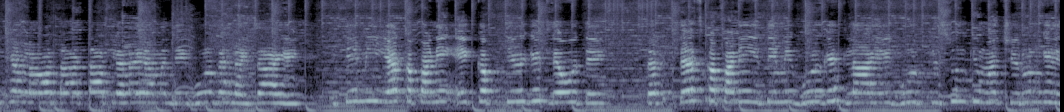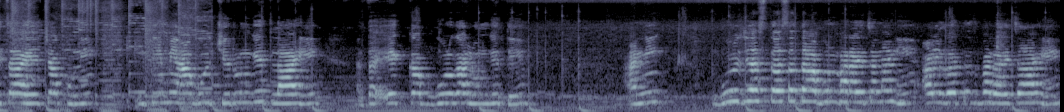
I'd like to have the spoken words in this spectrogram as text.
पॅन लावता ठेवला होता. आता आपल्याला यामध्ये गूळ घालायचा आहे. इथे मी या कपाने एक कप तीळ घेतले होते. तर त्याच कपाने इथे मी गूळ घेतला आहे. गूळ किसून किंवा चिरून घ्यायचा आहे चाकूने. इथे मी हा गुळ चिरून घेतला आहे. आता एक कप गूळ घालून घेते. आणि गूळ जास्त असं दाबून भरायचा नाही. अलगतच भरायचा आहे.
